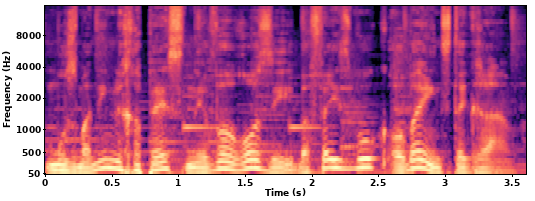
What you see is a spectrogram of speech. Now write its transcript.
מוזמנים לחפש נבו רוזי בפייסבוק או באינסטגרם.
